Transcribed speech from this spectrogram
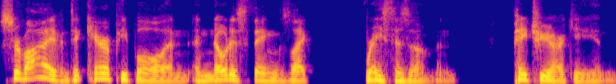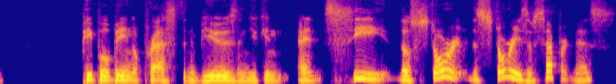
survive and take care of people and and notice things like racism and patriarchy and people being oppressed and abused and you can and see those story the stories of separateness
